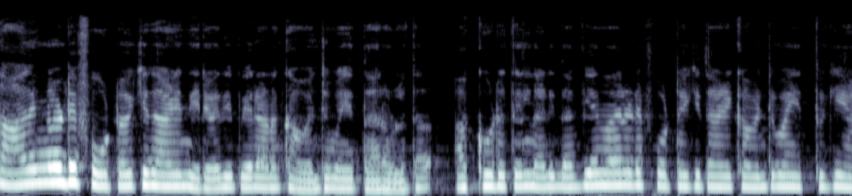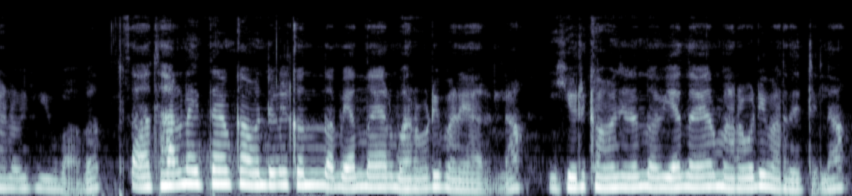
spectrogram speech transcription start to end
താരങ്ങളുടെ ഫോട്ടോയ്ക്ക് താഴെ നിരവധി പേരാണ് കമന്റുമായി എത്താറുള്ളത്. അക്കൂട്ടത്തിൽ നടി നവ്യനായരുടെ ഫോട്ടോയ്ക്ക് താഴെ കമന്റുമായി എത്തുകയാണ് ഒരു യുവാവ്. സാധാരണ ഇത്തരം കമന്റുകൾക്കൊന്നും നവ്യ നായർ മറുപടി പറയാറില്ല. ഈ ഒരു കമന്റിനും നവ്യ നായർ മറുപടി പറഞ്ഞിട്ടില്ല.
